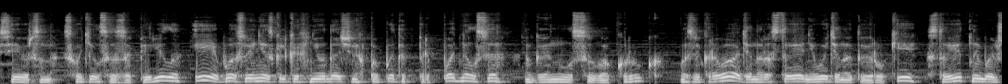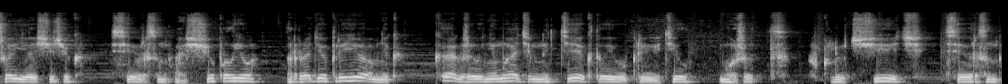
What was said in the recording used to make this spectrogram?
Северсон схватился за перила и после нескольких неудачных попыток приподнялся, оглянулся вокруг. Возле кровати на расстоянии вытянутой руки стоит небольшой ящичек. Северсон ощупал его. Радиоприемник. Как же внимательны те, кто его приютил. Может, включить... Северсон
